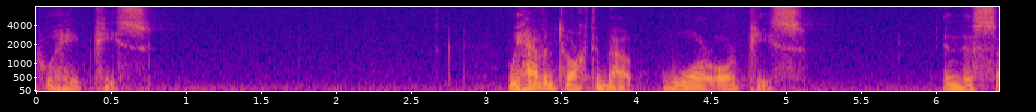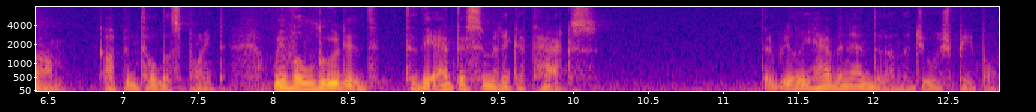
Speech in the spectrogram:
who hate peace. We haven't talked about war or peace in this psalm up until this point. We've alluded to the anti Semitic attacks that really haven't ended on the Jewish people.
